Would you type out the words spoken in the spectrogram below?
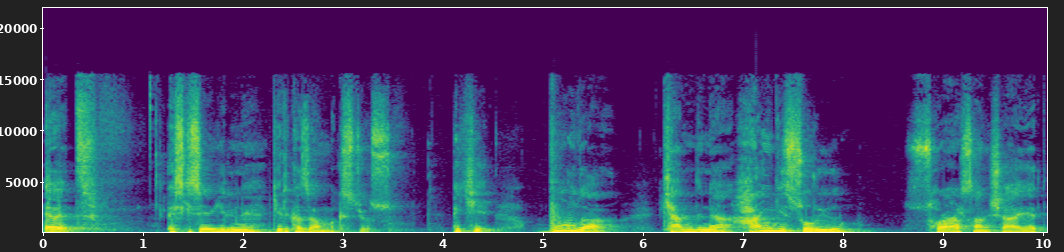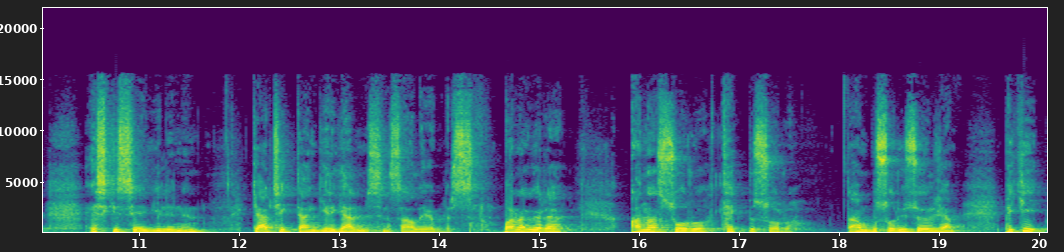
Evet, eski sevgilini geri kazanmak istiyorsun. Peki burada kendine hangi soruyu sorarsan şayet eski sevgilinin gerçekten geri gelmesini sağlayabilirsin. Bana göre ana soru tek bir soru. Tamam bu soruyu söyleyeceğim. Peki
